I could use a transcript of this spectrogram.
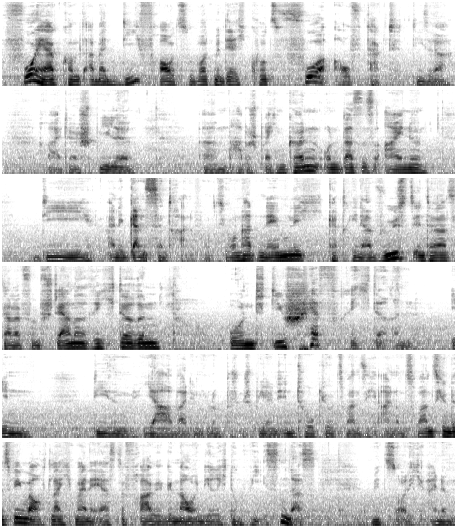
Vorher kommt aber die Frau zu Wort, mit der ich kurz vor Auftakt dieser Reiterspiele ähm, habe sprechen können. Und das ist eine, die eine ganz zentrale Funktion hat, nämlich Katrina Wüst, internationale Fünf-Sterne-Richterin und die Chefrichterin in diesem Jahr bei den Olympischen Spielen in Tokio 2021. Und deswegen war auch gleich meine erste Frage genau in die Richtung, wie ist denn das mit solch einem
